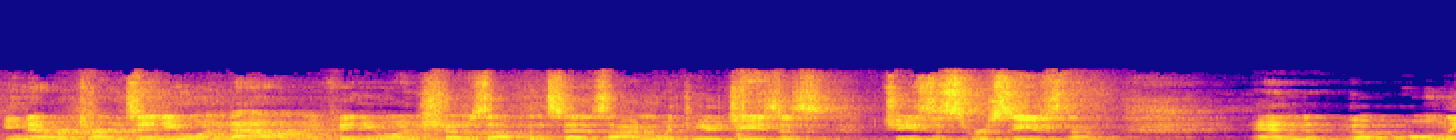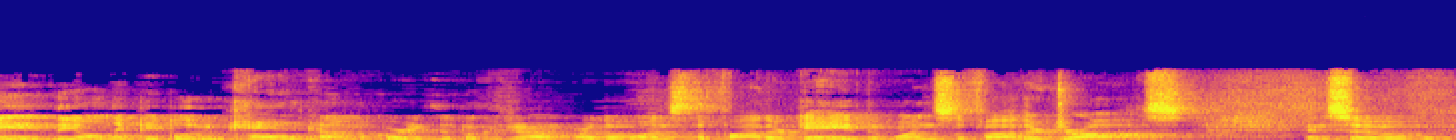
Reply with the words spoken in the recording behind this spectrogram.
He never turns anyone down. If anyone shows up and says, I'm with you, Jesus, Jesus receives them. And the only, the only people who can come, according to the book of John, are the ones the Father gave, the ones the Father draws. And so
